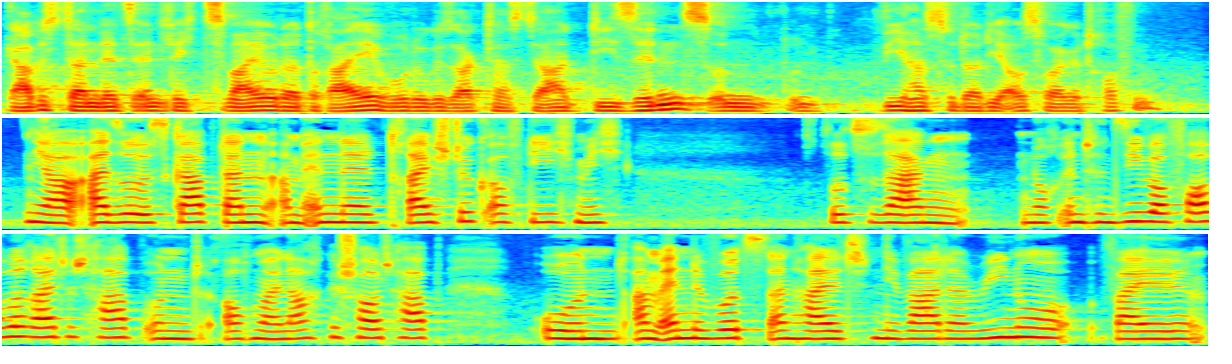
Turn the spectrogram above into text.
Gab es dann letztendlich zwei oder drei, wo du gesagt hast, ja, die sind's und, und wie hast du da die Auswahl getroffen? Ja, also es gab dann am Ende drei Stück, auf die ich mich sozusagen noch intensiver vorbereitet habe und auch mal nachgeschaut habe. Und am Ende wurde es dann halt Nevada Reno, weil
